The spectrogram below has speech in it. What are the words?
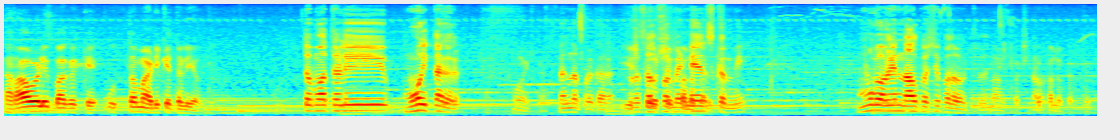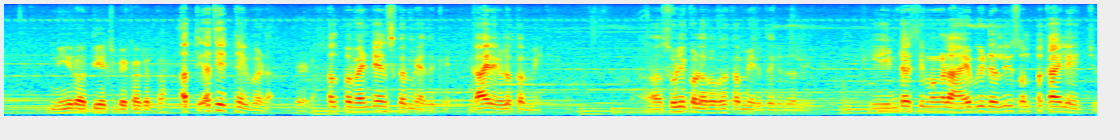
ಕರಾವಳಿ ಭಾಗಕ್ಕೆ ಉತ್ತಮ ಅಡಿಕೆ ತಳಿ ಯಾವುದು? ಉತ್ತಮ ತಳಿ ಮೋಹಿತ್ ನಗರ್ ಮೋಹಿತ್ ನನ್ನ ಪ್ರಕಾರ. ಎಷ್ಟು ಸ್ವಲ್ಪ ವರ್ಷ ಫಲ ಮೇಂಟೆನೆನ್ಸ್ ಕಮ್ಮಿ. ಮೂರುವರೆಯಿಂದ ನಾಲ್ಕು ವರ್ಷ ಫಲ ಬರ್ತದೆ. ನಾಲ್ಕು ವರ್ಷಕ್ಕೆ ಫಲ ಬರ್ತದೆ. ನೀರು ಅತಿ ಹೆಚ್ಚು ಬೇಕಾಗುತ್ತಾ? ಅತಿ ಅತಿ ಹೆಚ್ಚಿನಾಗಿ ಬೇಡ. ಬೇಡ. ಸ್ವಲ್ಪ ಮೇಂಟೆನೆನ್ಸ್ ಕಮ್ಮಿ ಅದಕ್ಕೆ. ಕಾಯಿಲೆಗಳು ಕಮ್ಮಿ. ಆ, ಸುಳಿಕೊಳ್ಳೋ ರೋಗ ಕಮ್ಮಿ ಇರುತ್ತೆ ಗಿಡದಲ್ಲಿ. ಈ ಇಂಡಕ್ಸಿ ಮಂಗಳ ಹೈಬ್ರಿಡಲ್ಲಿ ಸ್ವಲ್ಪ ಕಾಯಿಲೆ ಹೆಚ್ಚು.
